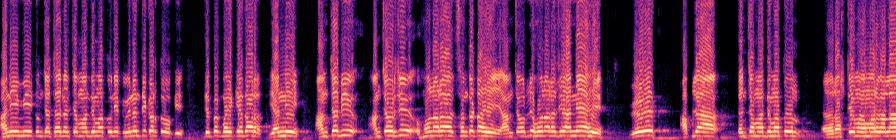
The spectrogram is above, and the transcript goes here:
आणि मी तुमच्या चॅनलच्या माध्यमातून एक विनंती करतो की दीपक भाई केदार यांनी आमच्या बी आमच्यावर जे होणारा संकट आहे आमच्यावर जे होणारा जे अन्याय आहे वेळेत आपल्या त्यांच्या माध्यमातून राष्ट्रीय महामार्गाला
